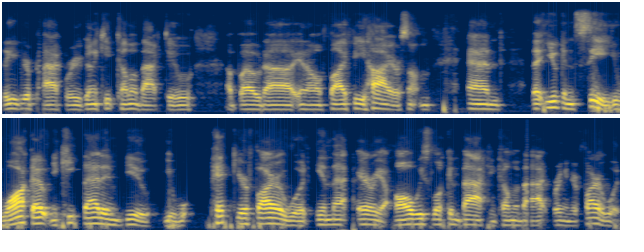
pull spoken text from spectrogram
leave your pack, where you're going to keep coming back to about uh, you know five feet high or something, and that you can see. You walk out and you keep that in view. You pick your firewood in that area, always looking back and coming back, bringing your firewood.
